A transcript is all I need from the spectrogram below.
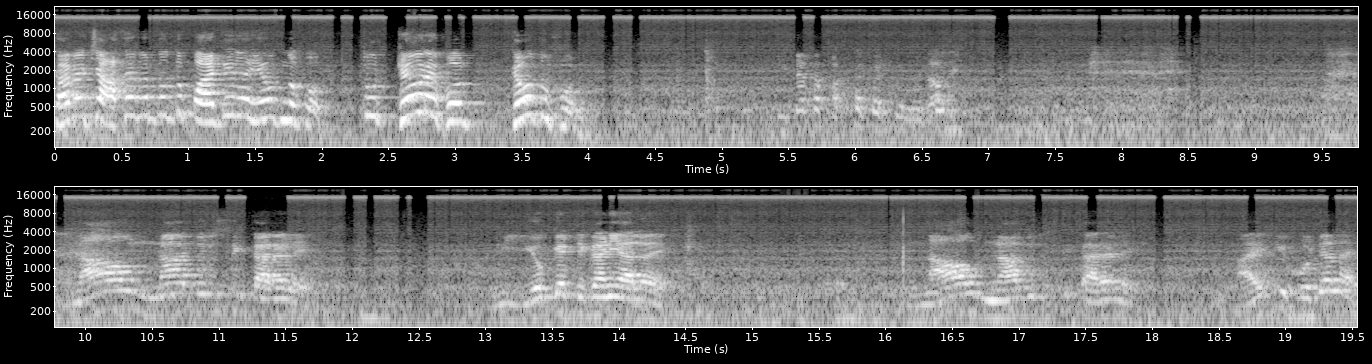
त्यापेक्षा असं करतो तू पार्टीला येऊच नको. तू ठेव रे फोन ठेव तू फोन. तिच्या पत्ता करते जाऊ दे. नाव ना दुरुस्ती कार्यालय. मी योग्य ठिकाणी आलोय. नाव ना दुरुस्ती कार्यालय. आहे की हॉटेल आहे?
